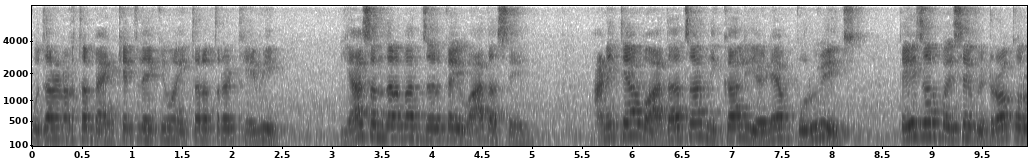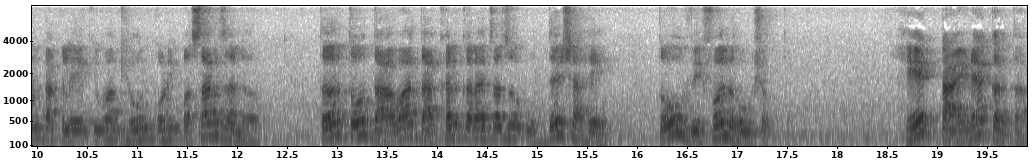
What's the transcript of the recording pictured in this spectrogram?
उदाहरणार्थ बँकेतले किंवा इतरत्र ठेवी या संदर्भात जर काही वाद असेल आणि त्या वादाचा निकाल येण्यापूर्वीच ते जर पैसे विड्रॉ करून टाकले किंवा घेऊन कोणी पसार झालं तर तो दावा दाखल करायचा जो उद्देश आहे तो विफल होऊ शकतो. हे टाळण्याकरता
